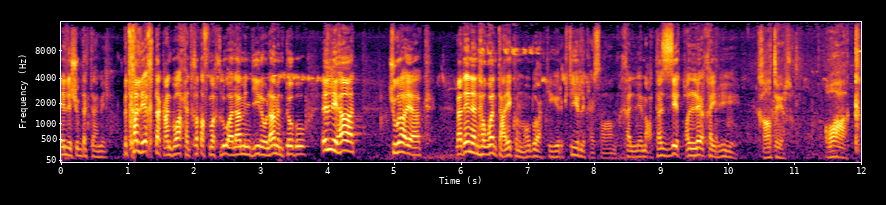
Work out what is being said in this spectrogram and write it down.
اللي شو بدك تعمل. بتخلي أختك عند واحد خطف مخلوقة لا من دينه ولا من توبه؟ اللي هات. شو رأيك؟ بعدين أنا هونت عليكم الموضوع كثير كثير لك عصام خلي معتزه طلق خيريه خاطر اوعك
